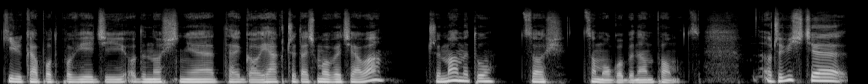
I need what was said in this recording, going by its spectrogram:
kilka podpowiedzi odnośnie tego, jak czytać mowę ciała? Czy mamy tu coś, co mogłoby nam pomóc? Oczywiście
